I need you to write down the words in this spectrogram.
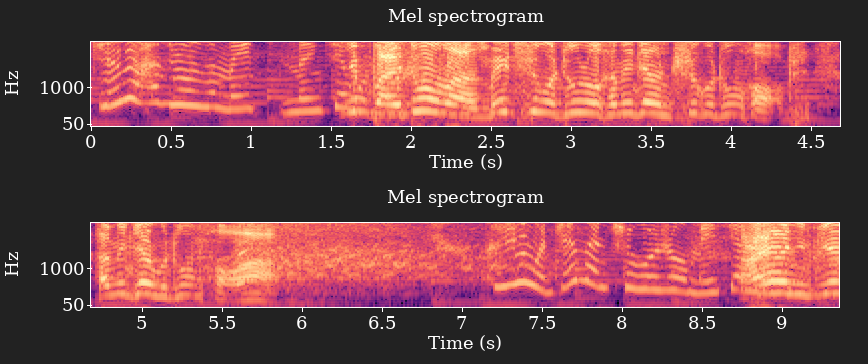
觉得他就是没没见过。你百度嘛，没吃过猪肉，还没见吃过猪跑，不 是还没见过猪跑啊。可是我真的吃过肉，没见过。哎呀，你别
